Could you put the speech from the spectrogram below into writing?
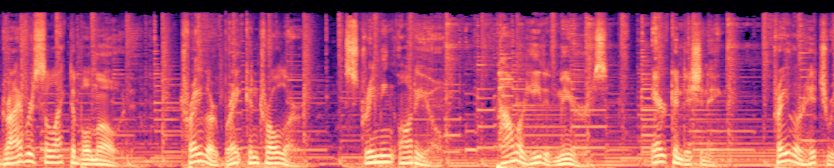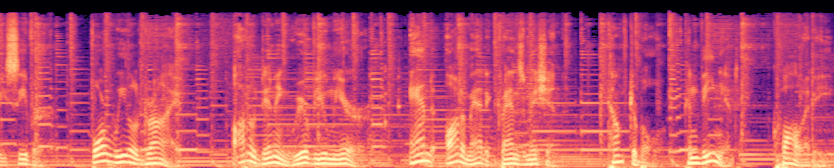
driver selectable mode, trailer brake controller, streaming audio, power heated mirrors, air conditioning, trailer hitch receiver, four-wheel drive, auto dimming rearview mirror, and automatic transmission. Comfortable, convenient, quality.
